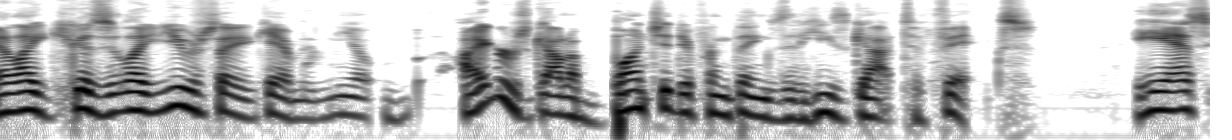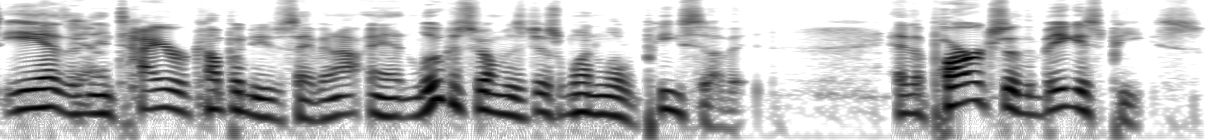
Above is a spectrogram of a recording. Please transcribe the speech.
And like because like you were saying, Cam, you know, Iger's got a bunch of different things that he's got to fix. He has he has an entire company to save, and, I, and Lucasfilm is just one little piece of it. And the parks are the biggest piece.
